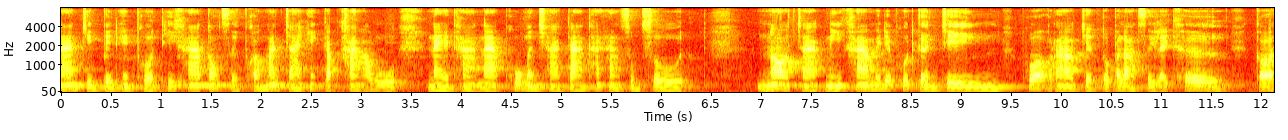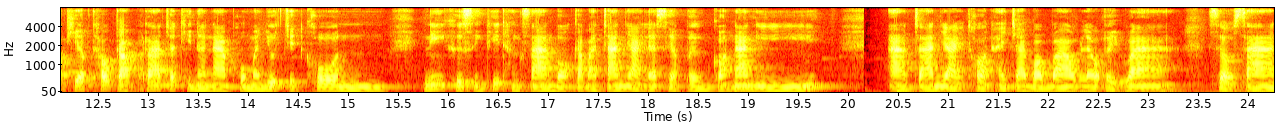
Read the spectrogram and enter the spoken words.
นั่นจึงเป็นเหตุผลที่ข้าต้องเสริมความมั่นใจให้กับเขา ในฐานะผู้บัญชาการทหารสูงสุด นอกจากนี้ข้าไม่ได้พูดเกินจริง พวกเราเจ็ดตัวประหลาดสื่อไลเคอร์ ก็เทียบเท่ากับราชธินานามพมยุทธ์เจ็ดคน นี่คือสิ่งที่ถังซานบอกกับอาจารย์ใหญ่และเสียเปิงก่อนหน้านี้ อาจารย์ใหญ่ถอนหายใจเบาๆ แล้วเอ่ยว่า เสี่ยวซาน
